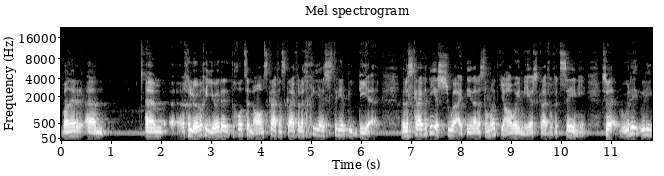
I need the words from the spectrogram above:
wanneer ehm um, ehm um, gelowige Jode God se naam skryf, dan skryf hulle G streepie D. Want hulle skryf dit nie eers so uit nie. Hulle sal nooit Yahweh neerskryf of dit sê nie. So hoe die hoe die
